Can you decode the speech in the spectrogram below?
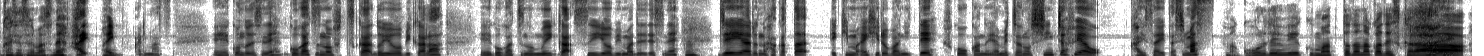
開催されますね。はい、はい、あります。えー、今度ですね5月の2日土曜日から、えー、5月の6日水曜日までですね、うん、JR の博多駅前広場にて福岡のやめ茶の新茶フェアを開催いたします。まあゴールデンウィーク真っ只中ですから、はい、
